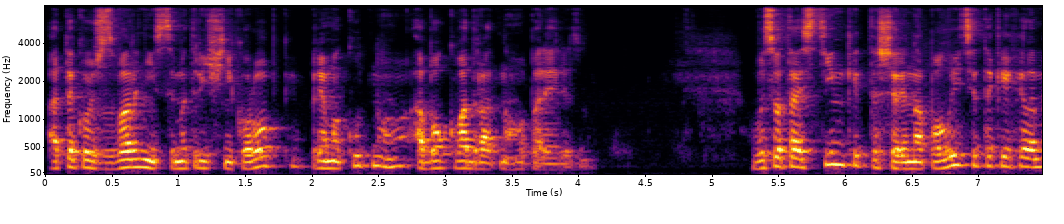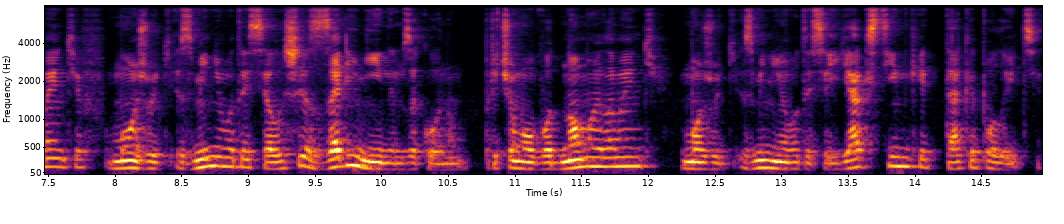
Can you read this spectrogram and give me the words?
а також зварні симетричні коробки прямокутного або квадратного перерізу. Висота стінки та ширина полиці таких елементів можуть змінюватися лише за лінійним законом, причому в одному елементі можуть змінюватися як стінки, так і полиці.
